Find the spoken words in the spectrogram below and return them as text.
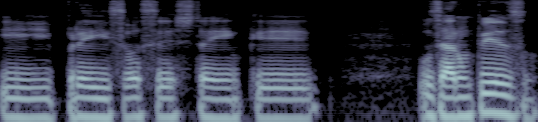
e para isso vocês têm que usar um peso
